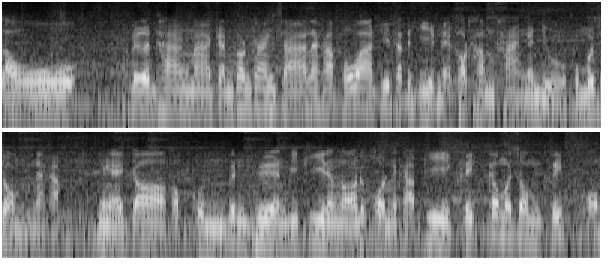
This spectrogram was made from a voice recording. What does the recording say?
เราเดินทางมากันค่อนข้างช้านะครับ เพราะว่าที่สัตหีบเนี่ยเขาทำทางกันอยู่คุณผู้ชมนะครับ ยังไงก็ขอบคุณเพื่อนๆพี่ๆน้องๆทุกคนนะครับที่คลิกเข้ามาชมคลิปผม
